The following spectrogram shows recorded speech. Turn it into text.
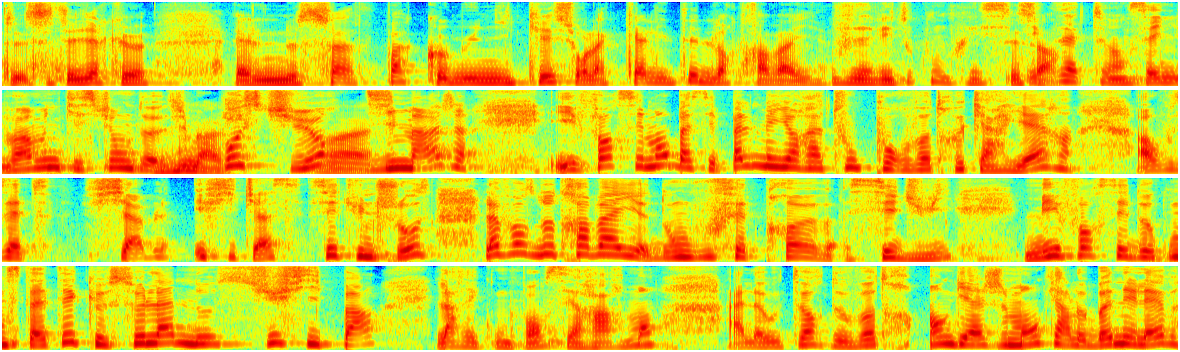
C'est-à-dire qu'elles ne savent pas communiquer sur la qualité de leur travail. Vous avez tout compris. C'est ça. Exactement. C'est vraiment une question de posture, d'image. Et forcément, bah, ce n'est pas le meilleur atout pour votre carrière. Alors, vous êtes fiable, efficace, c'est une chose. La force de travail dont vous faites preuve séduit. Mais force est de constater que cela ne suffit pas. La récompense est rarement à la hauteur de votre engagement, car le bon élève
